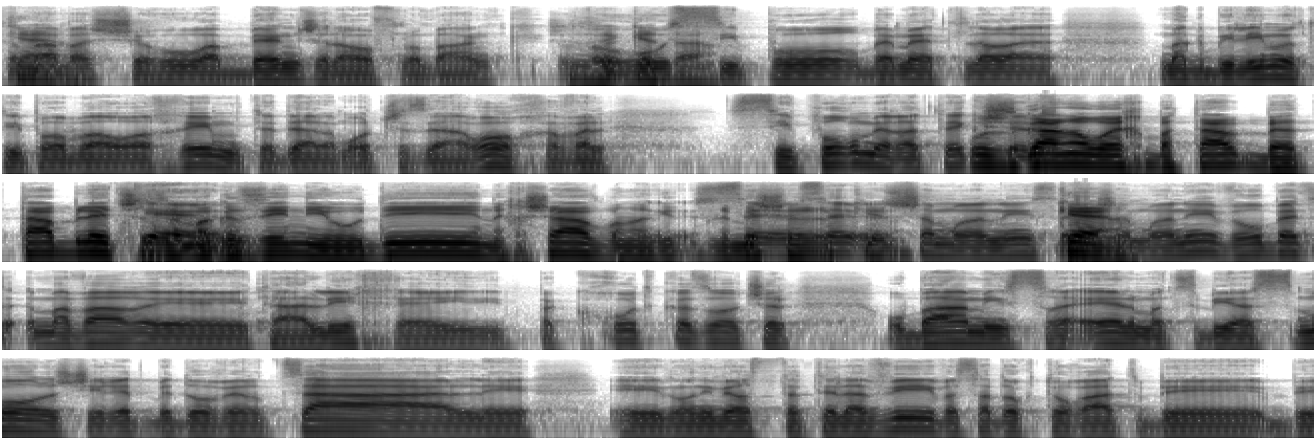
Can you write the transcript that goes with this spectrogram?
כן. סבבה? שהוא הבן של האופנובנק. שזה והוא קטע. סיפור, באמת, לא... מגבילים אותי פה באורחים, אתה יודע, למרות שזה ארוך, אבל סיפור מרתק הוא של... סגן עורך בטאב- בטאבלט, שזה כן. מגזין יהודי, נחשב, בוא נגיד, למי ש... ס- ס- כן. שמרני, כן. סדר שמרני, והוא בעצם עבר אה, תהליך אה, התפכחות כזאת של, הוא בא מישראל, מצביע שמאל, שירת בדובר צה"ל, אה, אה, באוניברסיטת תל אביב, עשה דוקטורט ב... ב אה,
